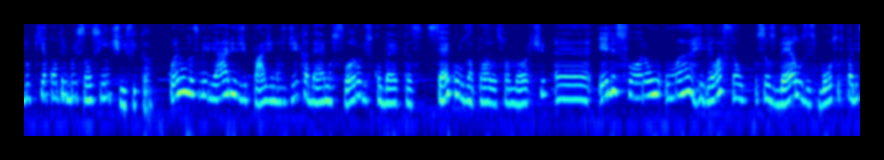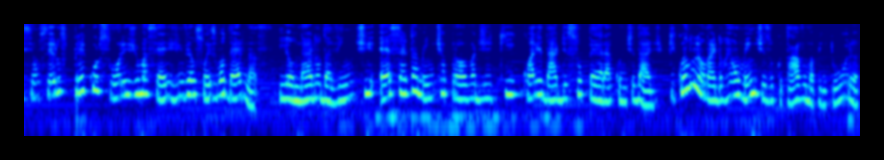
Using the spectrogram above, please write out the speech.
do que a contribuição científica. Quando as milhares de páginas de cadernos foram descobertas séculos após a sua morte, é, eles foram uma revelação. Os seus belos esboços pareciam ser os precursores de uma série de invenções modernas. Leonardo da Vinci é certamente a prova de que qualidade supera a quantidade. Que quando Leonardo realmente executava uma pintura,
